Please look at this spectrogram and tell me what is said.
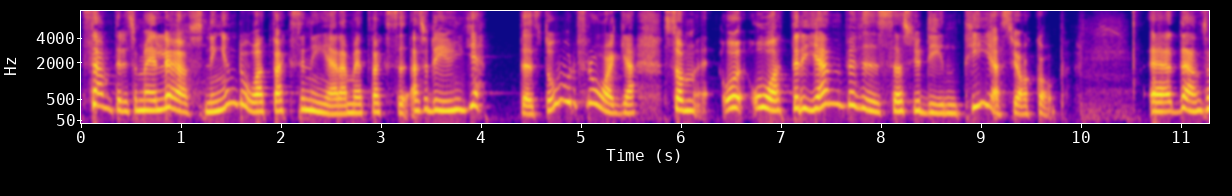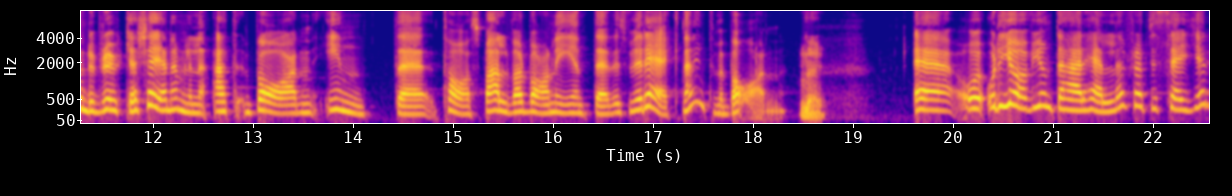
Samtidigt som är lösningen då att vaccinera med ett vaccin. Alltså det är ju en jättestor fråga som och, återigen bevisas ju din tes, Jakob. Eh, den som du brukar säga, nämligen att barn inte tas på allvar. Barn är inte, vi räknar inte med barn. Nej. Eh, och, och, det gör vi ju inte här heller för att vi säger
